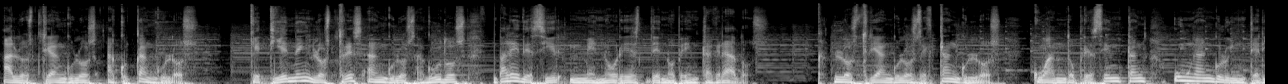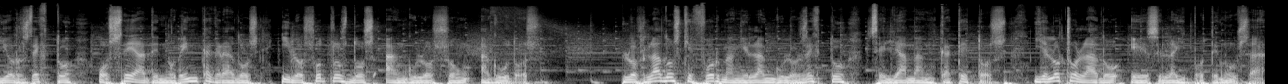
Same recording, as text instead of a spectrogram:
a los triángulos acutángulos, que tienen los tres ángulos agudos, vale decir menores de 90 grados. Los triángulos rectángulos, cuando presentan un ángulo interior recto, o sea de 90 grados, y los otros dos ángulos son agudos. Los lados que forman el ángulo recto se llaman catetos y el otro lado es la hipotenusa.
